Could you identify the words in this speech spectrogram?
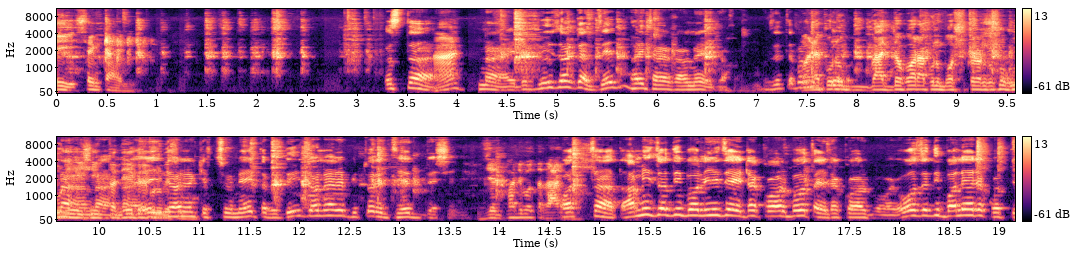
এই সেম কাহিনী। ওস্তাদ হ্যাঁ? না এটা দুইজনকার জেদ ভাই থাকার কারণে এরকম। মানে কোনো বাধ্য করা কোনো বশীকরণ কোনো শিক্ষা দিয়ে এই ধরনের কিছু নেই তবে দুইজনের ভিতরে জেদ বেশি। জেদ ভাটি বলতে রাগ অর্থাৎ আমি যদি বলি যে এটা করব তা এটা করব। ও যদি বলে এটা করতে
